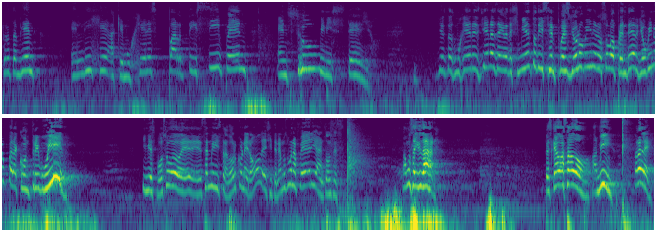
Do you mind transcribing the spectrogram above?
pero también elige a que mujeres participen en su ministerio. Y estas mujeres llenas de agradecimiento dicen, pues yo no vine no solo a aprender, yo vine para contribuir. Y mi esposo es administrador con Herodes y tenemos buena feria, entonces vamos a ayudar. Pescado asado, a mí, órale.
